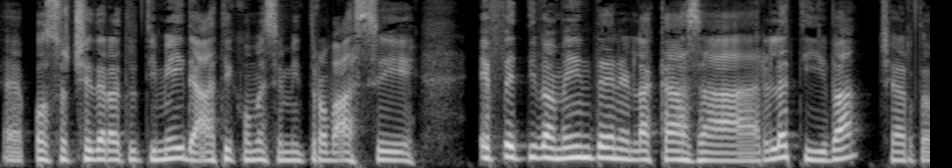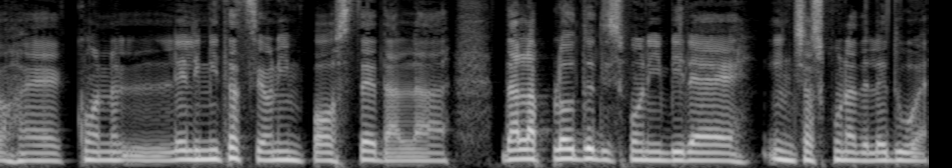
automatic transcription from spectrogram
eh, posso accedere a tutti i miei dati come se mi trovassi effettivamente nella casa relativa, certo eh, con le limitazioni imposte dalla, dall'upload disponibile in ciascuna delle due.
